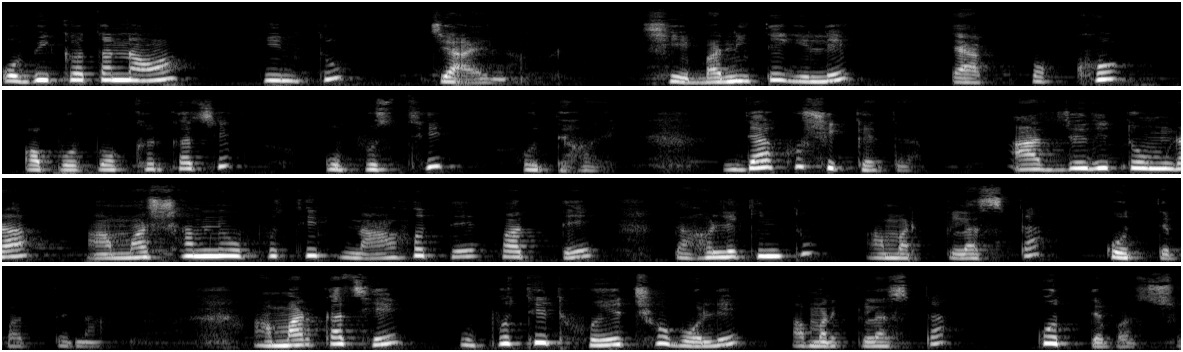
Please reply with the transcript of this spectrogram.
অভিজ্ঞতা নেওয়া কিন্তু যায় না। সেবা নিতে গেলে এক পক্ষ অপর পক্ষের কাছে উপস্থিত হতে হয়। দেখো শিক্ষার্থীরা, আজ যদি তোমরা আমার সামনে উপস্থিত না হতে পারতে, তাহলে কিন্তু আমার ক্লাসটা করতে পারতে না। আমার কাছে উপস্থিত হয়েছ বলে আমার ক্লাসটা করতে পারছ।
